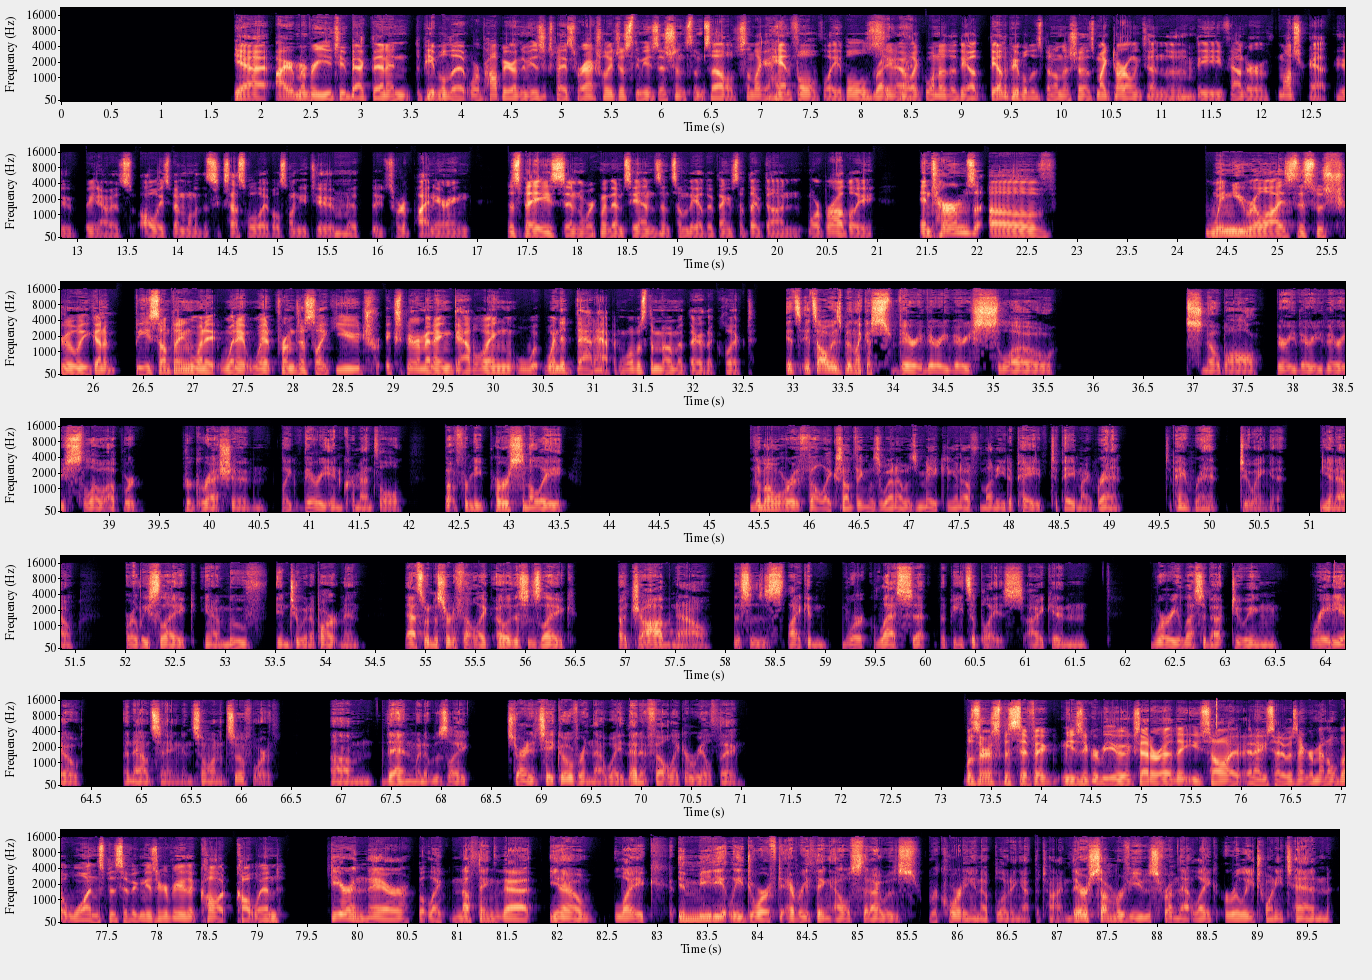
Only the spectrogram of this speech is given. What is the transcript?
Yeah, I remember YouTube back then, and the people that were popular in the music space were actually just the musicians themselves, and like a handful of labels. Right, you know, right. like one of the, the the other people that's been on the show is Mike Darlington, the mm. the founder of Monstercat, who you know has always been one of the successful labels on YouTube, mm. sort of pioneering the space and working with MCNs and some of the other things that they've done more broadly. In terms of when you realized this was truly going to be something when it when it went from just like you tr- experimenting dabbling when did that happen? What was the moment there that clicked? It's it's always been like a very very very slow snowball very very very slow upward progression like very incremental. But for me personally the moment where it felt like something was when i was making enough money to pay to pay my rent to pay rent doing it you know or at least like you know move into an apartment that's when it sort of felt like, oh, this is like a job now. This is, I can work less at the pizza place. I can worry less about doing radio announcing and so on and so forth. Um, then when it was like starting to take over in that way, then it felt like a real thing. Was there a specific music review, et cetera, that you saw? I know you said it was incremental, but one specific music review that caught caught wind? Here and there, but like nothing that, you know, like immediately dwarfed everything else that I was recording and uploading at the time. There are some reviews from that like early 2010,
